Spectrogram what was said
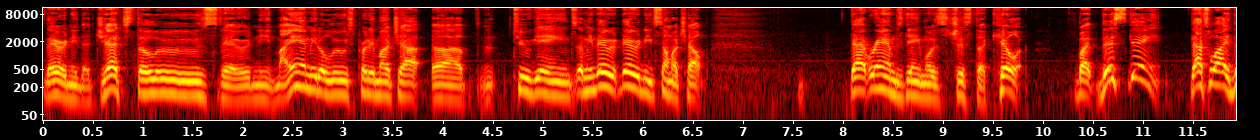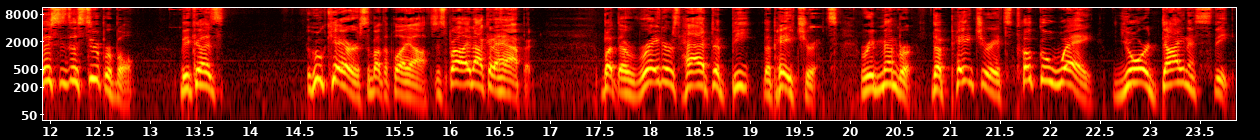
They would need the Jets to lose. They would need Miami to lose pretty much at uh, two games. I mean, they would, they would need so much help that Rams game was just a killer. But this game, that's why this is a Super Bowl. Because who cares about the playoffs? It's probably not going to happen. But the Raiders had to beat the Patriots. Remember, the Patriots took away your dynasty.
